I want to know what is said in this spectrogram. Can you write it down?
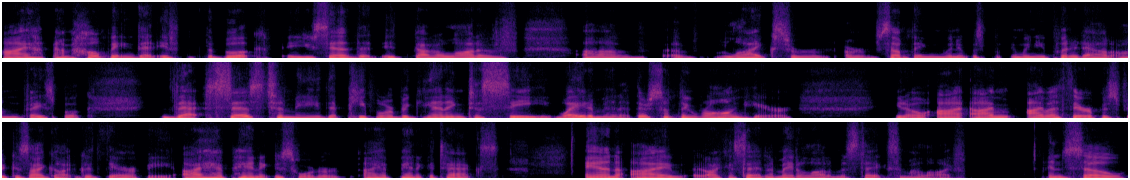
I, am hoping that if the book you said that it got a lot of, of likes or or something when it was when you put it out on Facebook, that says to me that people are beginning to see. Wait a minute, there's something wrong here. You know, I, I'm I'm a therapist because I got good therapy. I have panic disorder. I have panic attacks, and I, like I said, I made a lot of mistakes in my life, and so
